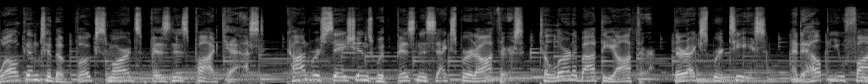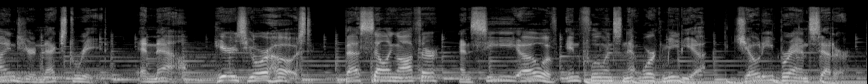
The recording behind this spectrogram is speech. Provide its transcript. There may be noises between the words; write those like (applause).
Welcome to the Book Smarts Business Podcast. Conversations with business expert authors to learn about the author, their expertise, and to help you find your next read. And now, here's your host, best-selling author and CEO of Influence Network Media, Jodi Brandstetter.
